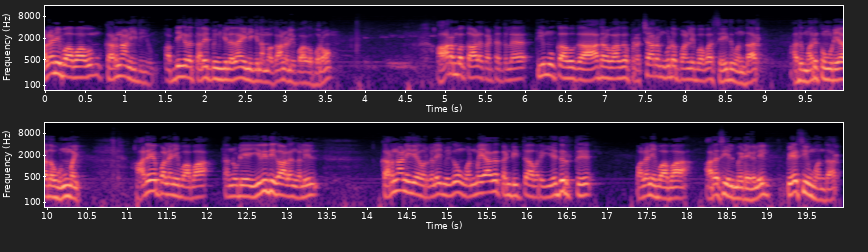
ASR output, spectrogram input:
பழனி பாபாவும் கருணாநிதியும் அப்படிங்கிற தலைப்பிங்கில தான் இன்றைக்கி நம்ம காணொலி பார்க்க போகிறோம் ஆரம்ப காலகட்டத்தில் திமுகவுக்கு ஆதரவாக பிரச்சாரம் கூட பழனி பாபா செய்து வந்தார். அது மறுக்க முடியாத உண்மை. அதே பழனி பாபா தன்னுடைய இறுதி காலங்களில் கருணாநிதி அவர்களை மிகவும் வன்மையாக கண்டித்து அவரை எதிர்த்து பழனி பாபா அரசியல் மேடைகளில் பேசியும் வந்தார்.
